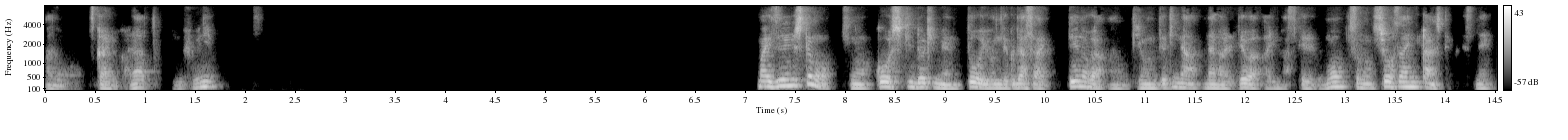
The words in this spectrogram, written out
あの、使えるかなというふうに。まあ、いずれにしても、その公式ドキュメントを読んでくださいっていうのが基本的な流れではありますけれども、その詳細に関してはですね、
